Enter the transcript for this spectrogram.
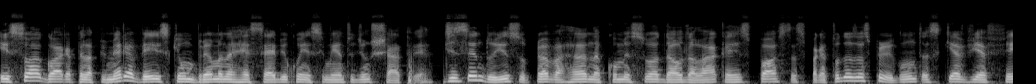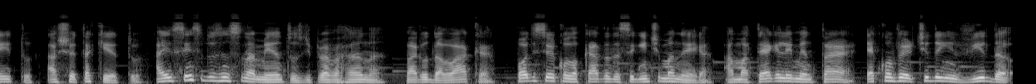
E só agora, pela primeira vez, que um Brahmana recebe o conhecimento de um Kshatriya. Dizendo isso, Pravahana começou a dar ao Dalaka respostas para todas as perguntas que havia feito a Shetaketu. A essência dos ensinamentos de Pravahana para o Dalaka pode ser colocada da seguinte maneira: a matéria elementar é convertida em vida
